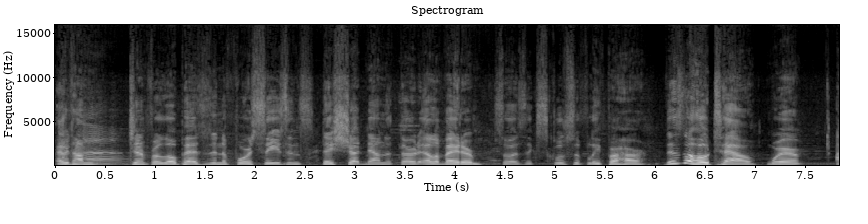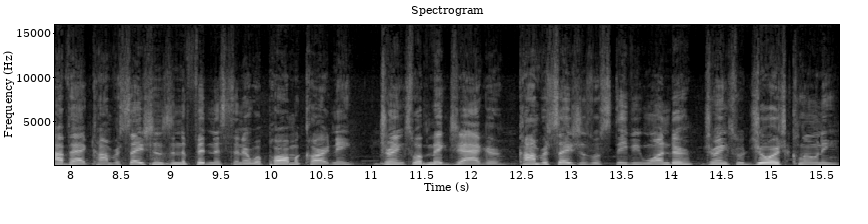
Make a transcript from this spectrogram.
Every time Jennifer Lopez is in the Four Seasons, they shut down the third elevator so it's exclusively for her. This is a hotel where I've had conversations in the fitness center with Paul McCartney, drinks with Mick Jagger, conversations with Stevie Wonder, drinks with George Clooney,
